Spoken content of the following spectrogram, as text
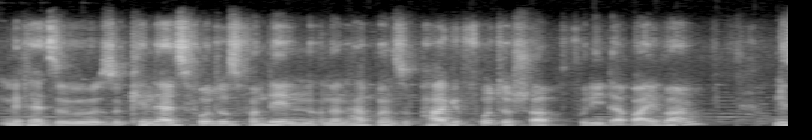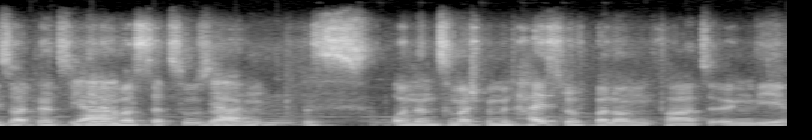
mit halt so, so Kindheitsfotos von denen und dann hat man so ein paar gefotoshoppt, wo die dabei waren und die sollten halt zu Ja. jedem was dazu sagen. Ja, das, Und dann zum Beispiel mit Heißluftballonfahrt irgendwie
